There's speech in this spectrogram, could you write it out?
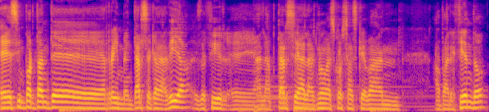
Es importante reinventarse cada día, es decir, eh, adaptarse a las nuevas cosas que van apareciendo,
